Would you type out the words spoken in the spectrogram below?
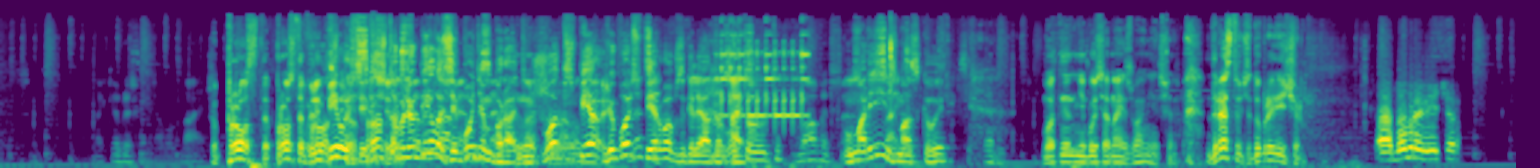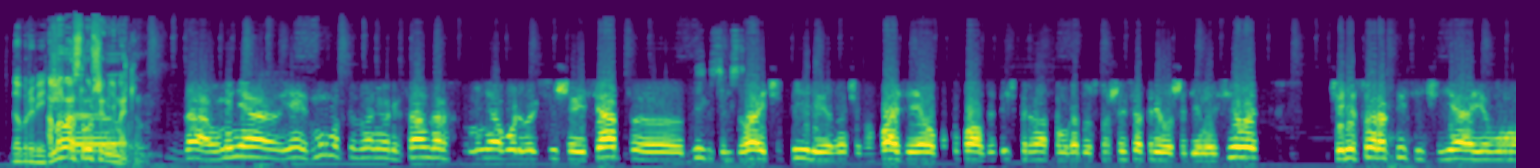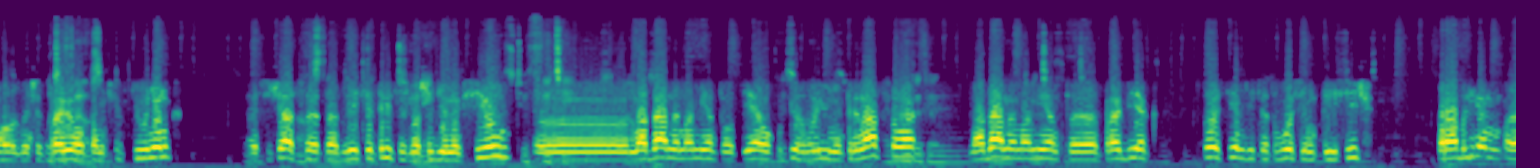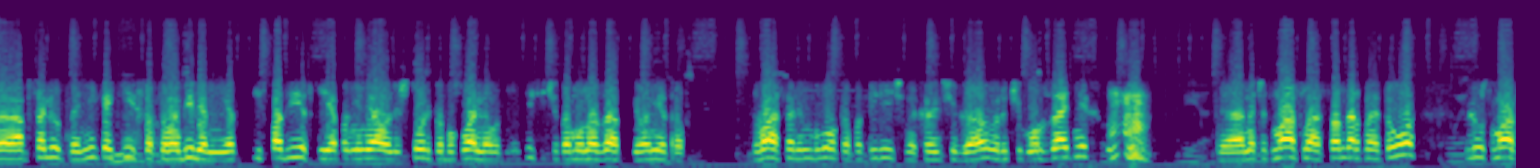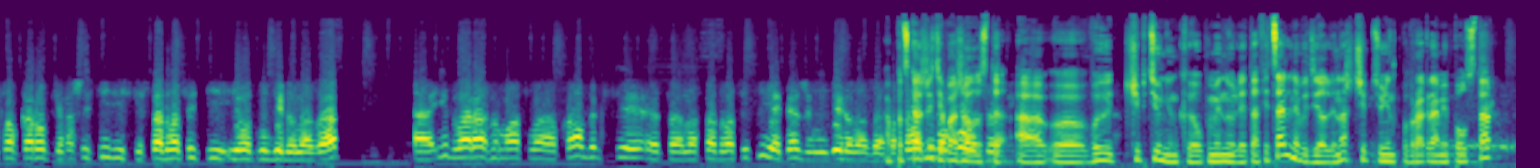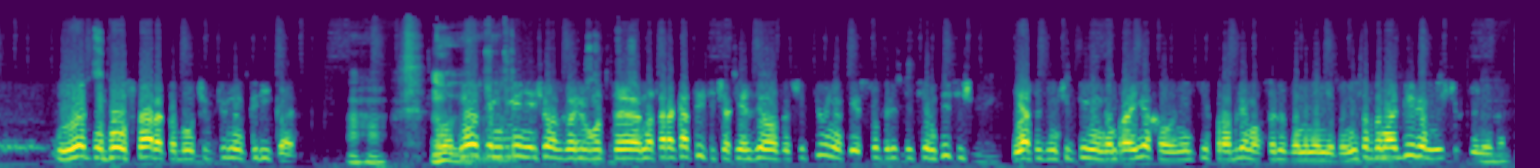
Просто, просто влюбилась и Просто влюбилась и будем брать. Ну вот с пер- любовь с первого взгляда. Вот, вот. У Марии из Москвы. Вот, не- небось, она и звонит сейчас. Здравствуйте, добрый вечер. А, Добрый вечер. Добрый вечер. А мы вас слушаем Э, внимательно. Да, у меня, я из Мурманска звоню, Александр. У меня Volvo XC60, э, двигатель 2.4, значит, в базе я его покупал в 2013 году, 163 лошадиные силы. Через 40 тысяч я его, значит, провел там чип-тюнинг. Сейчас это 230 лошадиных сил. Э, на данный момент, вот я его купил в июне 13 на данный момент э, пробег 178 тысяч. Проблем э, абсолютно никаких с автомобилем нет. Из подвески я поменял лишь только буквально вот 2000 тому назад километров два саленблока поперечных рычага, рычагов задних. Э, значит, масло стандартное ТО, плюс масло в коробке на 60, 120 и вот неделю назад. А, и два раза масло в Халдексе, это на 120 и опять же неделю назад. А подскажите, пожалуйста, а э, вы чип-тюнинг упомянули, это официально вы делали? Наш чип-тюнинг по программе Polestar? Нет, не Polestar, это был чип-тюнинг Крика. Ага. Ну, вот, но, тем не менее, еще раз говорю, вот э, на 40 тысячах я сделал этот чип-тюнинг, и 137 тысяч я с этим чип-тюнингом проехал, никаких проблем абсолютно у меня нет. Ни с автомобилем, ни с чип-тюнингом.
